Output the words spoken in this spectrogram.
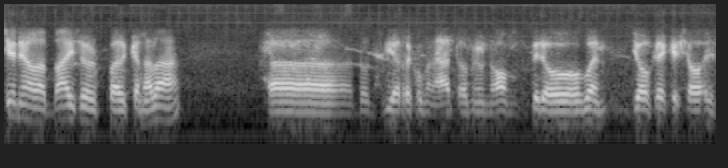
General Advisor per Canadà, eh, doncs li ha recomanat el meu nom, però bueno, jo crec que això és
